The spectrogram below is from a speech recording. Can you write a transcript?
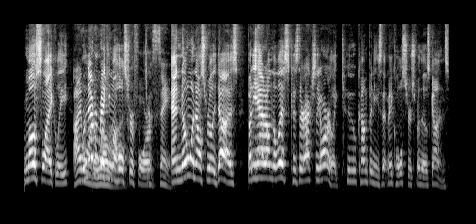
most likely I we're never making a holster for, Just saying. and no one else really does. But he had it on the list because there actually are like two companies that make holsters for those guns.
